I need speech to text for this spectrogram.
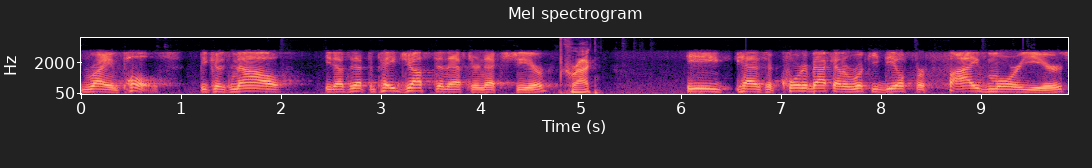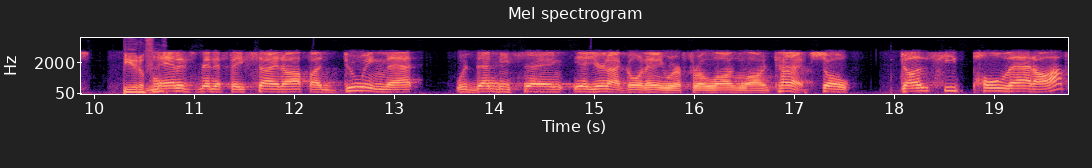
Ryan Poles because now he doesn't have to pay Justin after next year. Correct. He has a quarterback on a rookie deal for five more years. Beautiful. Management, if they sign off on doing that, would then be saying, yeah, you're not going anywhere for a long, long time. So does he pull that off?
